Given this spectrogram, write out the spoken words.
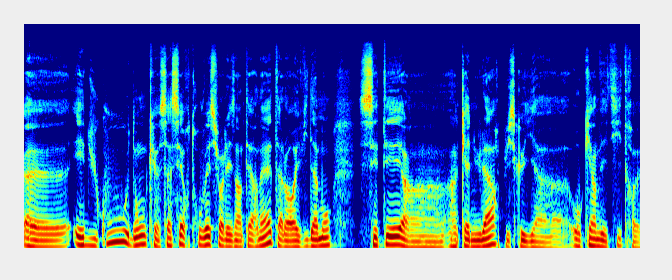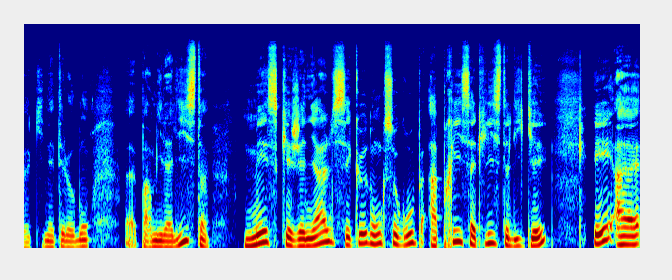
et du coup, donc, ça s'est retrouvé sur les internets. Alors évidemment, c'était un, un, canular puisqu'il n'y a aucun des titres qui n'était le bon parmi la liste. Mais ce qui est génial, c'est que donc ce groupe a pris cette liste leakée et a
